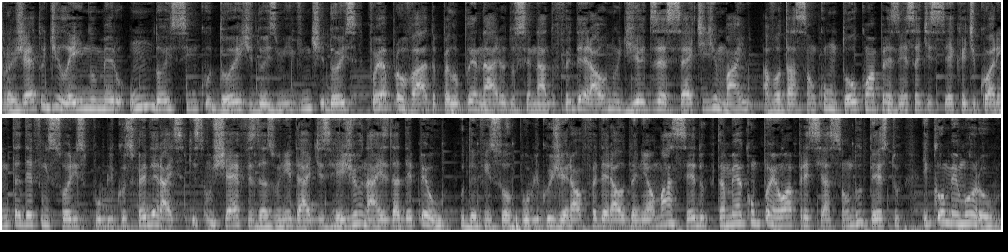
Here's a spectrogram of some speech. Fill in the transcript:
Projeto de lei número 1252 de 2022 foi aprovado pelo plenário do Senado Federal no dia 17 de maio. A votação contou com a presença de cerca de 40 defensores públicos federais, que são chefes das unidades regionais da DPU. O defensor público geral federal Daniel Macedo também acompanhou a apreciação do texto e comemorou.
